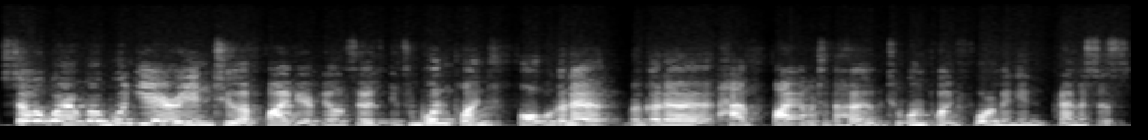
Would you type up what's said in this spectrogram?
So we're, we're one year into a five year build. So it's 1.4. We're gonna we're gonna have fiber to the home to 1.4 million premises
